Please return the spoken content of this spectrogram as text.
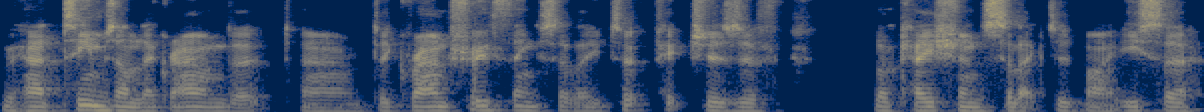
We had teams on the ground that um, did ground truthing, so they took pictures of location selected by ESA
